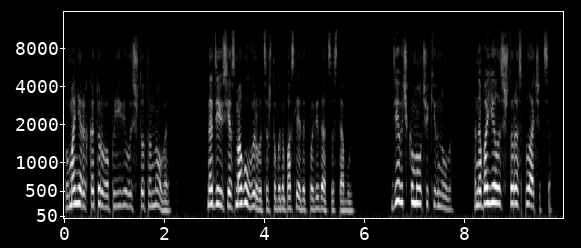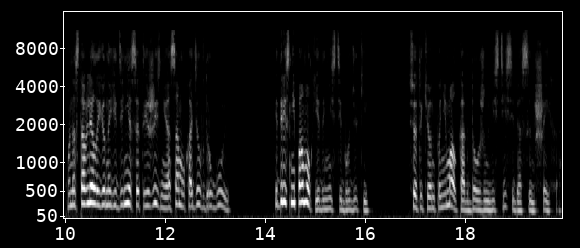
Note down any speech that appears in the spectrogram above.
в манерах которого появилось что-то новое. Надеюсь, я смогу вырваться, чтобы напоследок повидаться с тобой. Девочка молча кивнула. Она боялась, что расплачется. Он оставлял ее наедине с этой жизнью, а сам уходил в другую. Идрис не помог ей донести бурдюки. Все-таки он понимал, как должен вести себя сын шейха.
